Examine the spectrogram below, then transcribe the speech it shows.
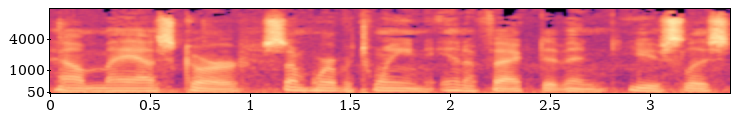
how masks are somewhere between ineffective and useless.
